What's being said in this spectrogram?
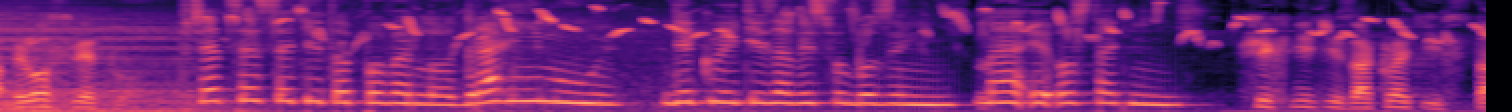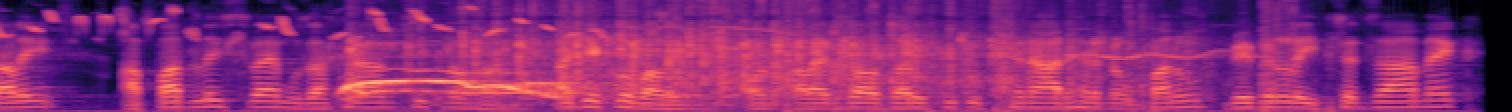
A bylo světlo. Přece se ti to povedlo, drahý můj. Děkuji ti za vysvobození, mé i ostatních. Všichni ti zakletí vstali a padli svému zachránci k nohám a děkovali mu. On ale vzal za ruku tu přenádhernou panu, vyvedl ji před zámek,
